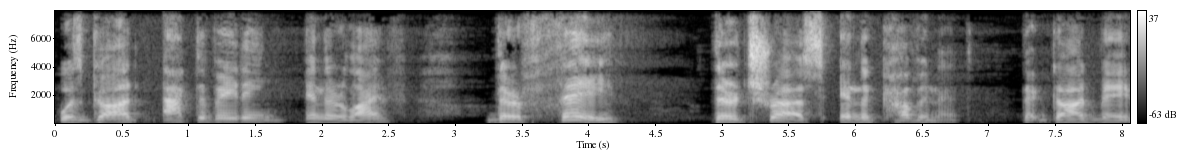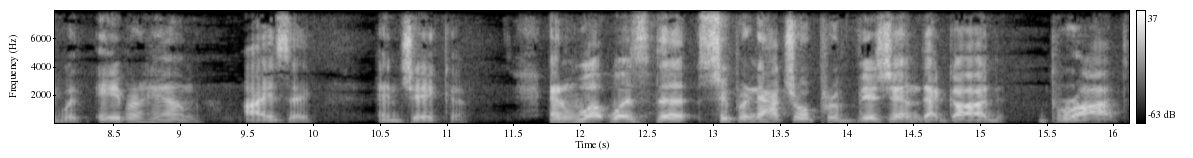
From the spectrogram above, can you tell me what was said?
was God activating in their life? Their faith, their trust in the covenant that God made with Abraham, Isaac, and Jacob. And what was the supernatural provision that God brought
